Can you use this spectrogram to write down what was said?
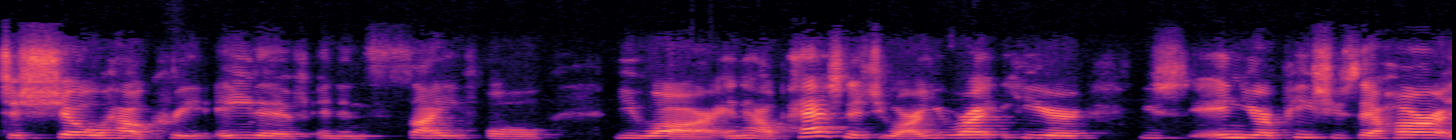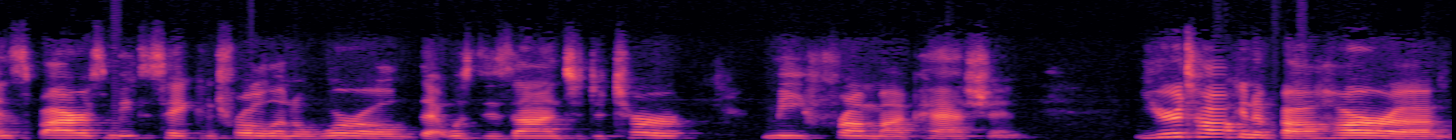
to show how creative and insightful you are and how passionate you are. You right here, you in your piece, you said horror inspires me to take control in a world that was designed to deter me from my passion. You're talking about horror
